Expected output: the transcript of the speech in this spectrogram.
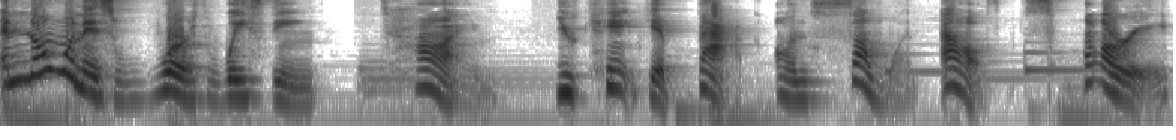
And no one is worth wasting time you can't get back on someone else. I'm sorry.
